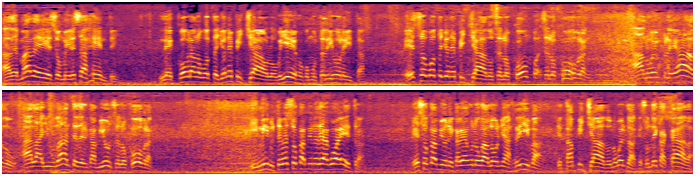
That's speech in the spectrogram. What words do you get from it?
Además de eso, mire, esa gente le cobran los botellones pichados, los viejos, como usted dijo ahorita. Esos botellones pichados se los, compra- se los cobran a los empleados, al ayudante del camión, se los cobran. Y mire, usted ve esos camiones de agua extra. Esos camiones cargan unos galones arriba, que están pichados, ¿no verdad? Que son de cacada.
